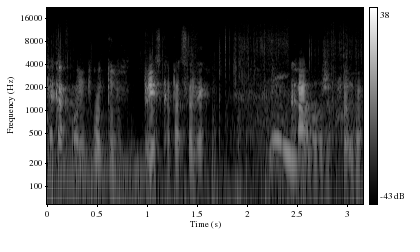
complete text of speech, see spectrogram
Да как он, он тут близко, пацаны. Хаба уже в клубе.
